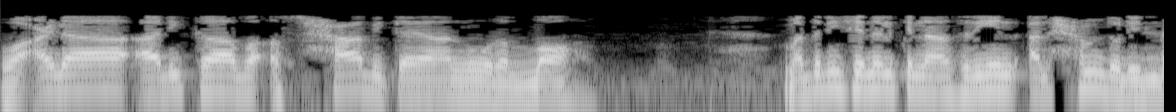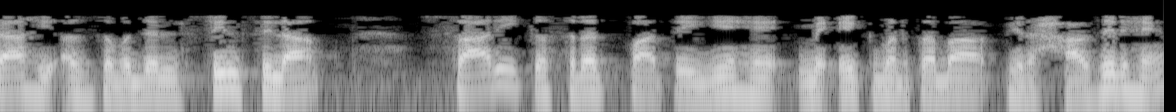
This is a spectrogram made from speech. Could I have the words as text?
وعلى آلك وأصحابك يا نور الله مدنی چینل کے ناظرین الحمد للہ سلسلہ ساری کثرت پاتے یہ ہیں، میں ایک مرتبہ پھر حاضر ہیں۔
